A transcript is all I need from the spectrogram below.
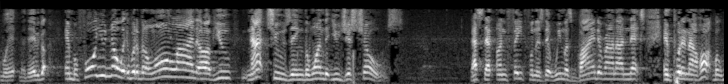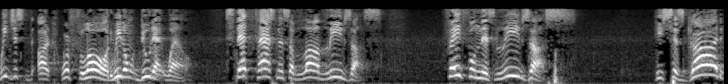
wait, but there we go. And before you know it, it would have been a long line of you not choosing the one that you just chose. That's that unfaithfulness that we must bind around our necks and put in our heart. But we just are, we're flawed. We don't do that well. Steadfastness of love leaves us. Faithfulness leaves us. He says, God,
